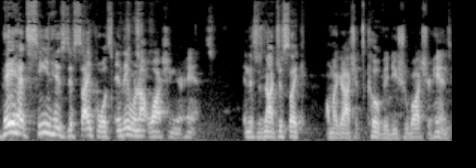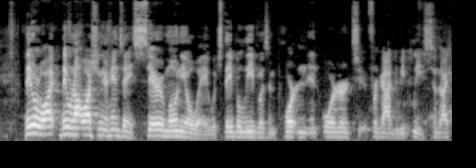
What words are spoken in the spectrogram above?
they had seen his disciples and they were not washing their hands. And this is not just like, oh my gosh, it's COVID, you should wash your hands. They were they were not washing their hands in a ceremonial way, which they believed was important in order to for God to be pleased. So like,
